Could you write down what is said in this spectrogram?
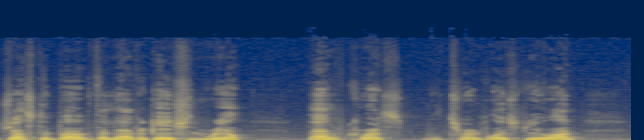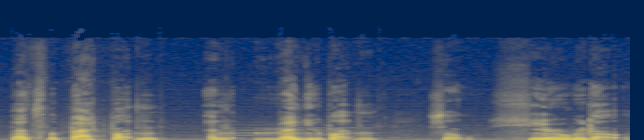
just above the navigation wheel. That, of course, will turn voice view on. That's the back button and menu button. So here we go.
